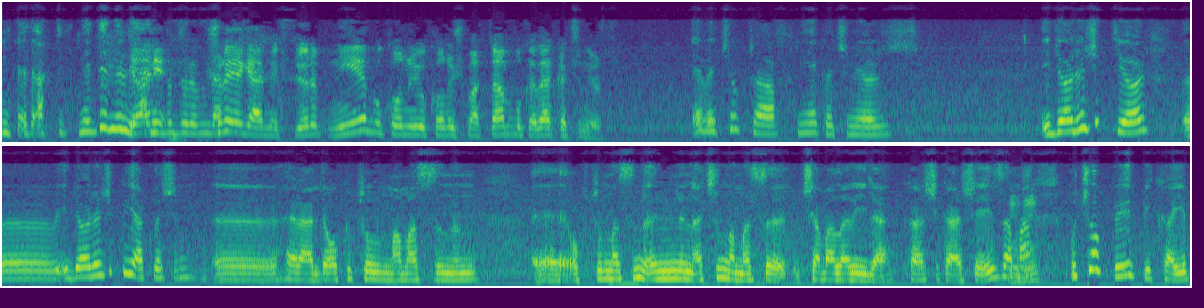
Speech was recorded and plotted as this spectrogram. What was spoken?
Artık ne denir yani, Yani bu durumda? şuraya gelmek istiyorum. Niye bu konuyu konuşmaktan bu kadar kaçınıyoruz? Evet, çok tuhaf. Niye kaçınıyoruz? İdeolojik diyor. E, ideolojik bir yaklaşım e, herhalde okutulmamasının e, okutulmasının önünün açılmaması çabalarıyla karşı karşıyayız ama Hı hı. bu çok büyük bir kayıp.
